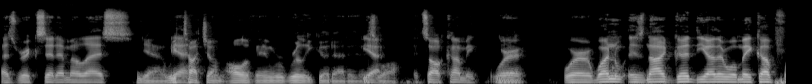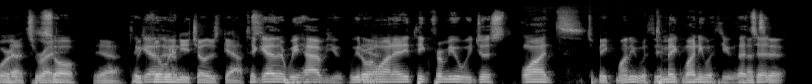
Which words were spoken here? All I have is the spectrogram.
as Rick said, MLS. yeah, we Yeah. touch on all of it, and we're really good at it Yeah. as well. It's all coming. Where where one is not good, the other will make up for it. That's right. So Yeah, Together- we fill in each other's gaps together we have you. We don't Yeah. want anything from you. We just want to make money with you. to make money with you. That's, it.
